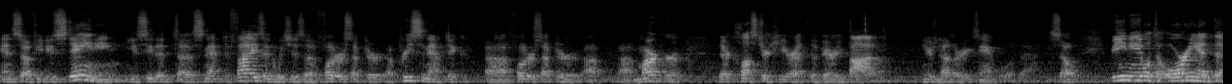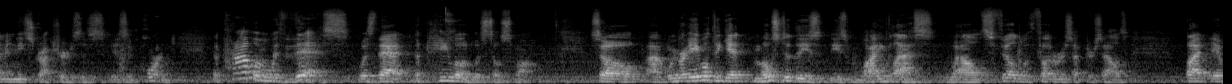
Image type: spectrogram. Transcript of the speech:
And so if you do staining, you see that uh, synaptophysin, which is a photoreceptor, a presynaptic uh, photoreceptor uh, uh, marker, they're clustered here at the very bottom. Here's another example of that. So being able to orient them in these structures is, is important. The problem with this was that the payload was so small. So uh, we were able to get most of these, these wine glass wells filled with photoreceptor cells, but it,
